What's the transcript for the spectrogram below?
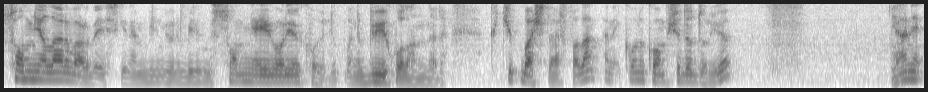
somyalar vardı eskiden bilmiyorum bilinmiyor. Somyayı oraya koyduk. Hani büyük olanları. Küçük başlar falan hani konu komşuda duruyor. Yani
